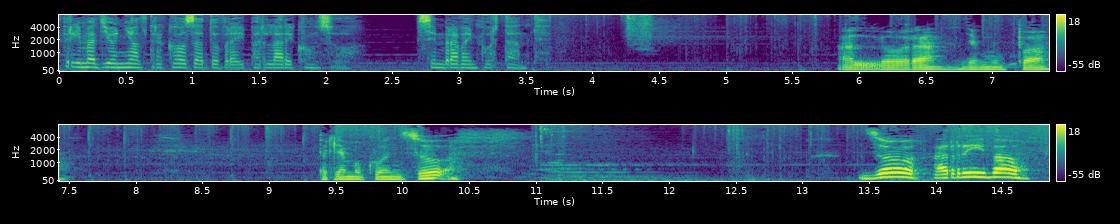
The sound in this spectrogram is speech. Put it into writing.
Prima di ogni altra cosa dovrei parlare con Zo. Sembrava importante. Allora, andiamo un po'. Parliamo con Zo. Zo, arrivo!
